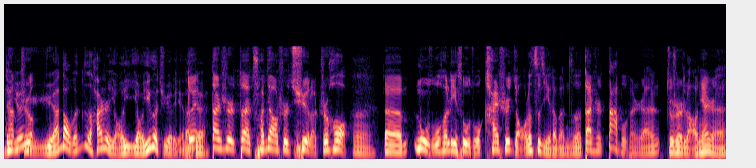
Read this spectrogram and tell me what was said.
对，因为语言到文字还是有有一个距离的，对，但是在传教士去了之后，嗯。呃，怒族和傈僳族开始有了自己的文字，但是大部分人就是老年人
